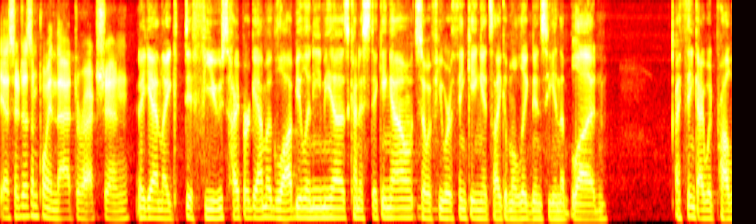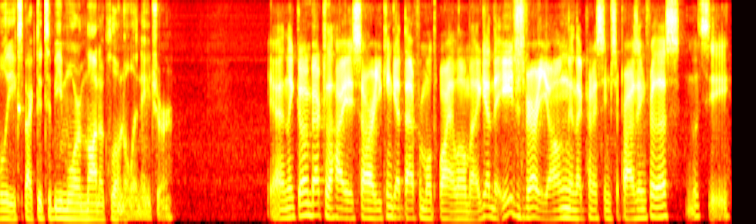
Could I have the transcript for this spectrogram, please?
Yeah, so it doesn't point in that direction. And again, like diffuse hypergammaglobulinemia is kind of sticking out. So if you were thinking it's like a malignancy in the blood, I think I would probably expect it to be more monoclonal in nature. Yeah, and like going back to the high ESR, you can get that from multiple myeloma. Again, the age is very young, and that kind of seems surprising for this. Let's see.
